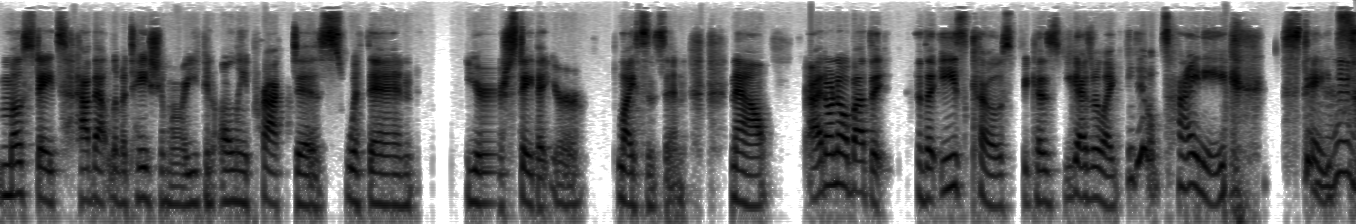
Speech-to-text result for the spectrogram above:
most states have that limitation where you can only practice within your state that you're licensed in. Now, I don't know about the the East Coast because you guys are like little tiny states.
